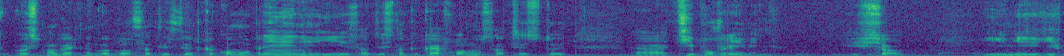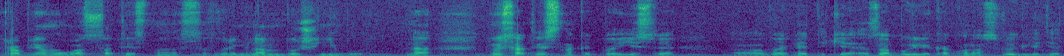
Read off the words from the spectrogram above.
какой вспомогательный глагол соответствует какому времени и, соответственно, какая форма соответствует э, типу времени. И все. И никаких проблем у вас, соответственно, с временами больше не будет, да. Ну и, соответственно, как бы, если вы опять-таки забыли, как у нас выглядит,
